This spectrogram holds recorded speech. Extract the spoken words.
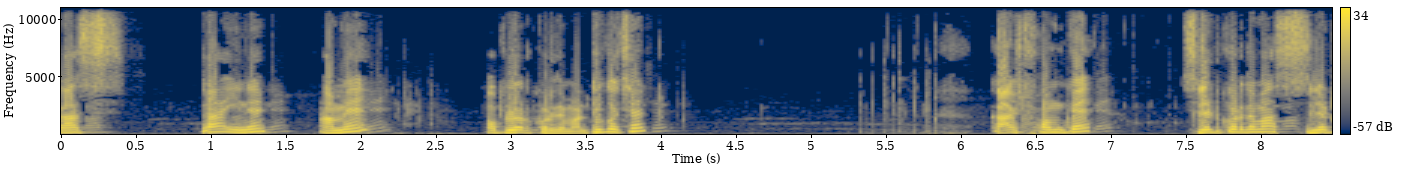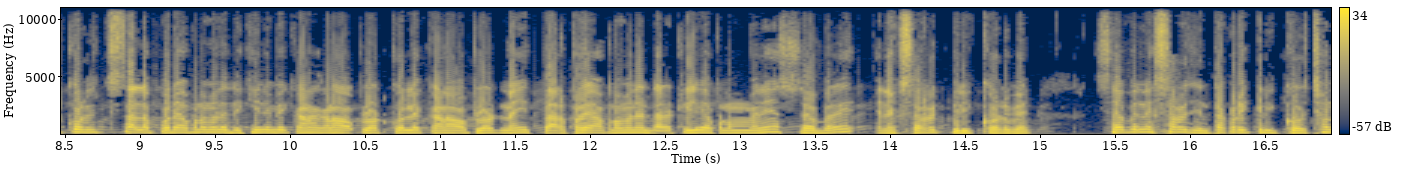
কাস্টটা ইনে আমি অপলোড করে দেবা। ঠিক আছে? কাস্ট ফর্মকে সিলেক্ট করে করেদেমা সিলেক্ট করে সারা পরে আপনার মানে দেখি নেবে কানা কানা অপলোড করলে, কানা অপলোড নাই, তারপরে আপনার ডাইরেক্টলি আপনার সেভরে এনেক্সরে ক্লিক করবে। সেভ এনেক্সরে চিন্তা করে ক্লিক করছেন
